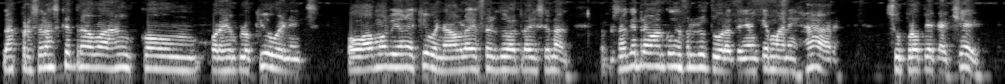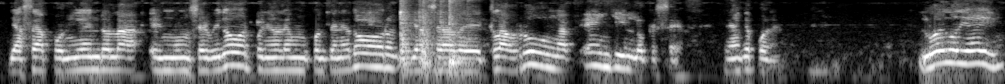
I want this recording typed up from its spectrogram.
las personas que trabajan con, por ejemplo, Kubernetes, o vamos a olvidar de Kubernetes, habla de infraestructura tradicional. Las personas que trabajan con infraestructura tenían que manejar su propia caché, ya sea poniéndola en un servidor, poniéndola en un contenedor, ya sea de Cloud Room, App Engine, lo que sea. Tenían que poner. Luego de ahí,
